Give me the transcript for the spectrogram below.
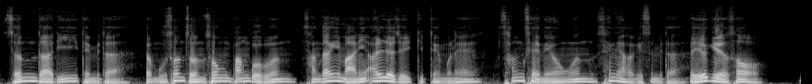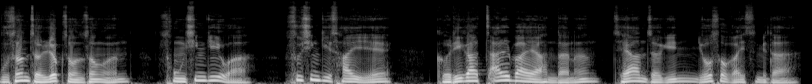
전달이 됩니다. 무선 전송 방법은 상당히 많이 알려져 있기 때문에 상세 내용은 생략하겠습니다. 여기에서 무선 전력 전송은 송신기와 수신기 사이에 거리가 짧아야 한다는 제한적인 요소가 있습니다.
